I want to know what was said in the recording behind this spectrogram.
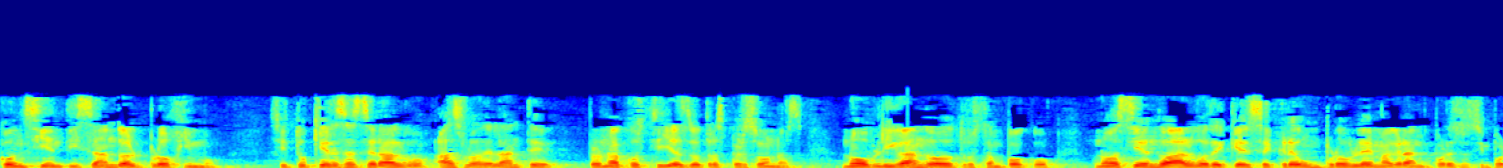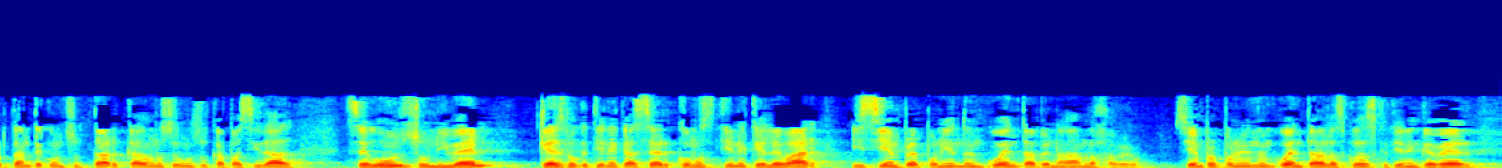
concientizando al prójimo. Si tú quieres hacer algo, hazlo adelante, pero no a costillas de otras personas, no obligando a otros tampoco, no haciendo algo de que se cree un problema grande. Por eso es importante consultar cada uno según su capacidad, según su nivel qué es lo que tiene que hacer, cómo se tiene que elevar y siempre poniendo en cuenta Benadam la Javero, siempre poniendo en cuenta las cosas que tienen que ver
